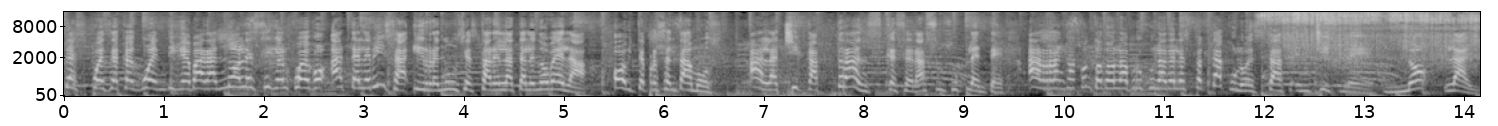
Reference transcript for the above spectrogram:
Después de que Wendy Guevara no le siga el juego a Televisa y renuncia a estar en la telenovela, hoy te presentamos a la chica trans que será su suplente. Arranca con toda la brújula del espectáculo. Estás en chisme, no live.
